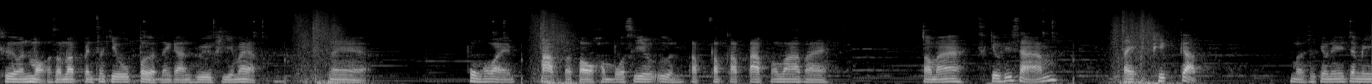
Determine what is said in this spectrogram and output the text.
คือมันเหมาะสำหรับเป็นสกิลเปิดในการ PVP มากนี่พุ่งเข้าไปปับแล้วต่อคอมโบสกิลอื่น ตับตับตับตับมาว่าไป ต่อมาสกิลที่3เตะพลิกกลับ เหมือนสกิลนี้จะมี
